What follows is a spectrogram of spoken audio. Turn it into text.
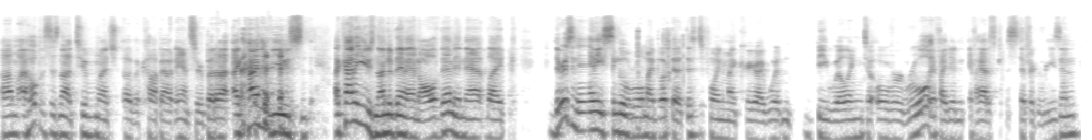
Um, I hope this is not too much of a cop out answer, but I, I kind of use I kind of use none of them and all of them in that like there isn't any single rule in my book that at this point in my career I wouldn't be willing to overrule if I didn't if I had a specific reason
